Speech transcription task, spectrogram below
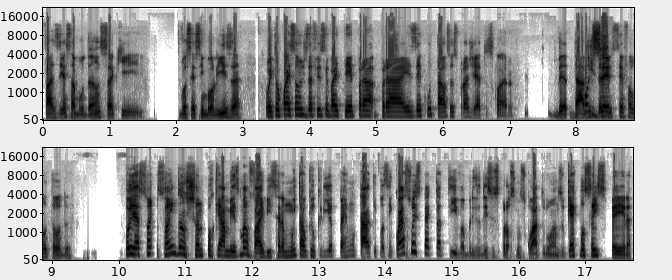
fazer essa mudança que você simboliza? Ou então quais são os desafios que você vai ter para executar os seus projetos, claro? Dados Pois os é. desafios que você falou todo. Pois é, só, só enganchando, porque é a mesma vibe, isso era muito algo que eu queria perguntar. Tipo assim, qual é a sua expectativa, Brisa, desses próximos quatro anos? O que é que você espera?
